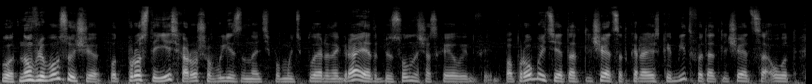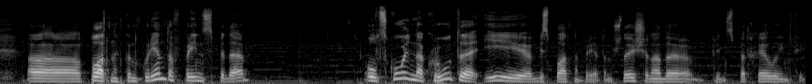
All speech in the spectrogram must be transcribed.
Вот, но в любом случае, вот просто есть хорошая вылизанная, типа, мультиплеерная игра, и это, безусловно, сейчас Halo Infinite. Попробуйте, это отличается от Королевской битвы, это отличается от э, платных конкурентов, в принципе, да, олдскульно, круто и бесплатно при этом, что еще надо, в принципе, от Halo Infinite.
